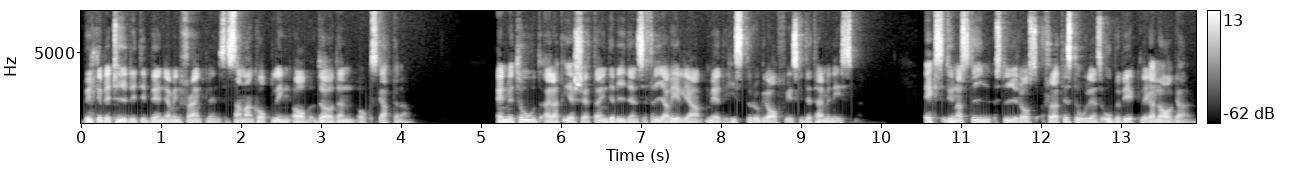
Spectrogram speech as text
vilket blir tydligt i Benjamin Franklins sammankoppling av döden och skatterna. En metod är att ersätta individens fria vilja med historiografisk determinism. X-dynastin styr oss för att historiens obevekliga lagar,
